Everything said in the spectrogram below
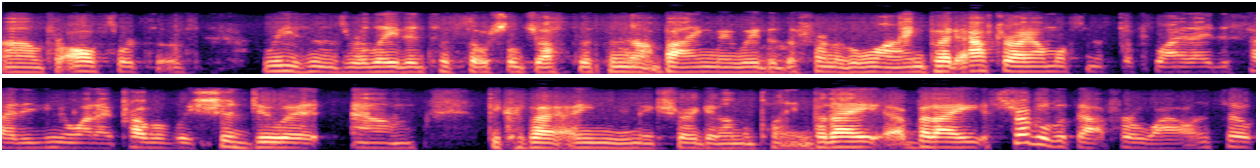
um, for all sorts of reasons related to social justice and not buying my way to the front of the line. But after I almost missed a flight, I decided, you know what, I probably should do it um, because I, I need to make sure I get on the plane. But I but I struggled with that for a while, and so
